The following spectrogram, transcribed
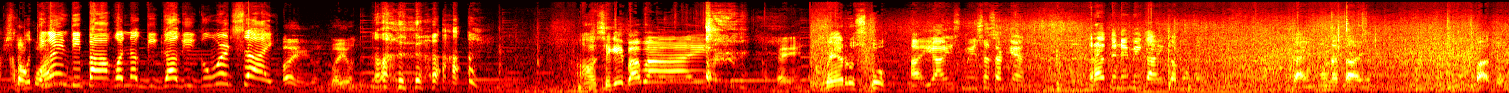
Stock Buti nga hindi pa ako nagigagigo words ay. Ay, yun ba yun? Oh, sige, bye-bye! Okay. Kuya Rusko, ah, iayos mo yung sasakyan. Tara, Tinemi, kain ka muna. Kain muna tayo. Patong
